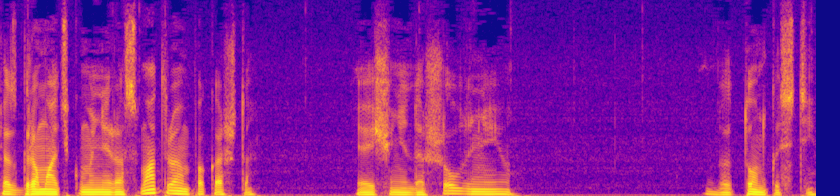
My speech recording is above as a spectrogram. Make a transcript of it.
Сейчас грамматику мы не рассматриваем пока что. Я еще не дошел до нее. До тонкостей.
